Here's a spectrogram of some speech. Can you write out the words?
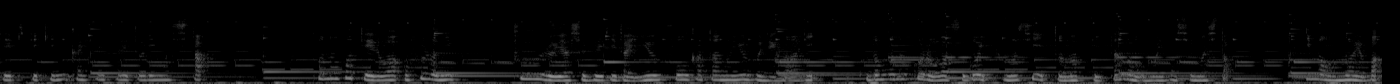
定期的に開催されておりました。このホテルはお風呂にプールや滑り台 UFO 型の湯船があり子供の頃はすごい楽しいとなっていたのを思い出しました。今思えば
